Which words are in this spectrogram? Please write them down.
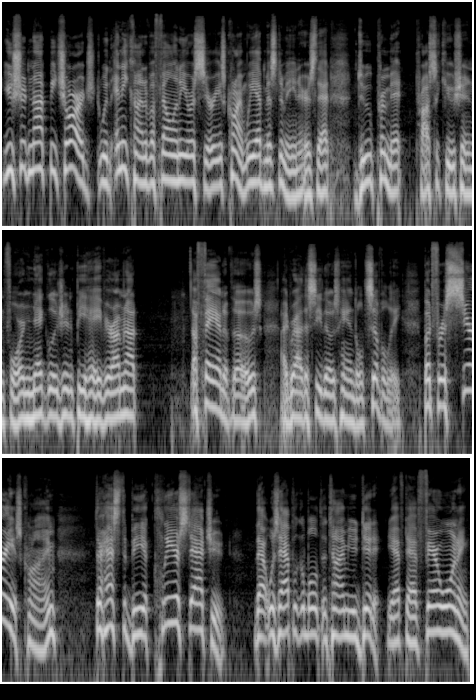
you should not be charged with any kind of a felony or a serious crime. We have misdemeanors that do permit prosecution for negligent behavior. I'm not a fan of those. I'd rather see those handled civilly. But for a serious crime, there has to be a clear statute that was applicable at the time you did it. You have to have fair warning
